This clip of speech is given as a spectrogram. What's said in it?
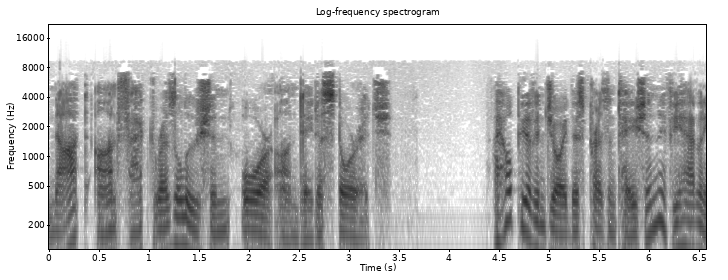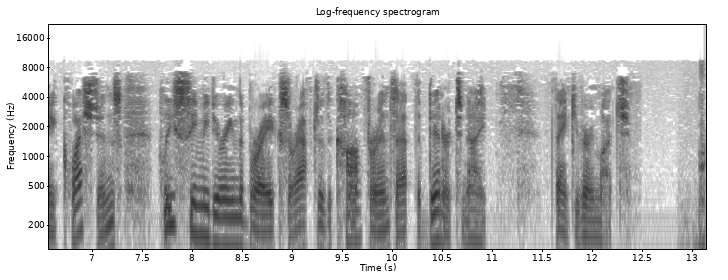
not on fact resolution or on data storage. I hope you have enjoyed this presentation. If you have any questions, please see me during the breaks or after the conference at the dinner tonight. Thank you very much. I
